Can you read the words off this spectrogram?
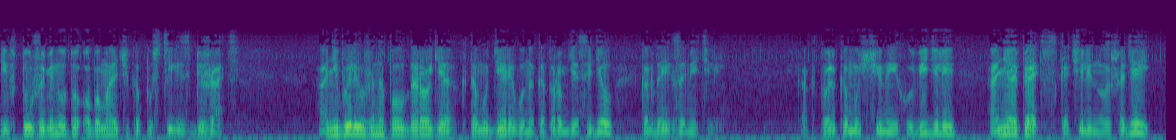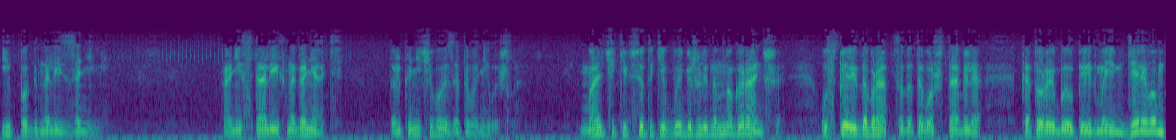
и в ту же минуту оба мальчика пустились бежать. Они были уже на полдороге к тому дереву, на котором я сидел, когда их заметили. Как только мужчины их увидели, они опять вскочили на лошадей и погнались за ними. Они стали их нагонять, только ничего из этого не вышло. Мальчики все-таки выбежали намного раньше, успели добраться до того штабеля, который был перед моим деревом,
